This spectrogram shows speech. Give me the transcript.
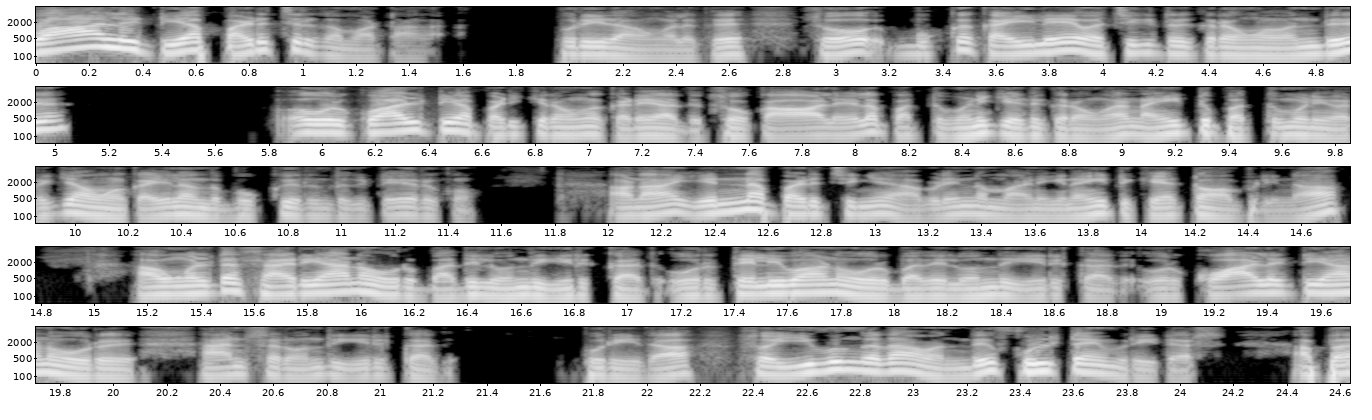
குவாலிட்டியாக படிச்சிருக்க மாட்டாங்க. புரியுதா உங்களுக்கு? ஸோ புக்கை கையிலே வச்சுக்கிட்டு இருக்கிறவங்க வந்து ஒரு குவாலிட்டியாக படிக்கிறவங்க கிடையாது. ஸோ காலையில் பத்து மணிக்கு எடுக்கிறவங்க நைட்டு பத்து மணி வரைக்கும் அவங்க கையில் அந்த புக்கு இருந்துக்கிட்டே இருக்கும். ஆனால் என்ன படிச்சீங்க அப்படின்னு நம்ம அன்றைக்கி நைட்டு கேட்டோம் அப்படின்னா அவங்கள்ட்ட சரியான ஒரு பதில் வந்து இருக்காது. ஒரு தெளிவான ஒரு பதில் வந்து இருக்காது. ஒரு குவாலிட்டியான ஒரு ஆன்சர் வந்து இருக்காது. புரியுதா? ஸோ இவங்க தான் வந்து ஃபுல் டைம் ரீடர்ஸ் அப்போ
